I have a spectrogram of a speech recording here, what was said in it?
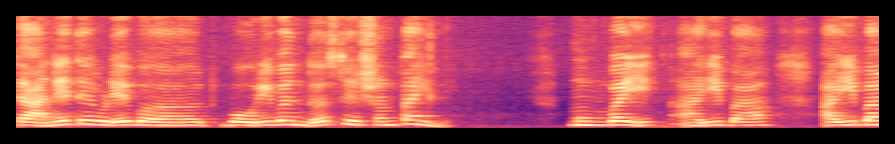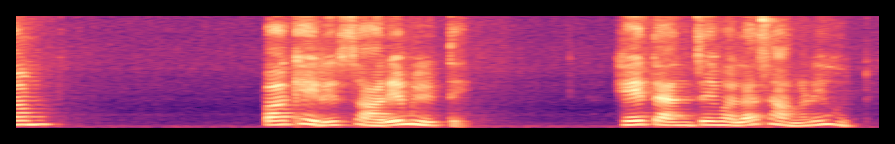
त्याने तेवढे ब बोरीबंद स्टेशन पाहिले. मुंबईत आईबा आईबा पाखेरीत सारे मिळते. हे त्यांचे मला सांगणे होते.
